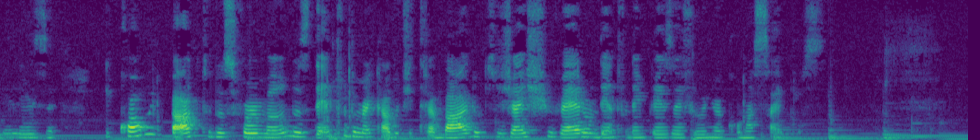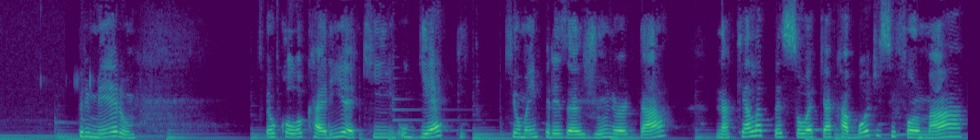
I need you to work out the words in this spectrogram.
Beleza. E qual o impacto dos formandos dentro do mercado de trabalho que já estiveram dentro da empresa júnior como a Cyclos? Primeiro, eu colocaria que o gap que uma empresa júnior dá naquela pessoa que acabou de se formar,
